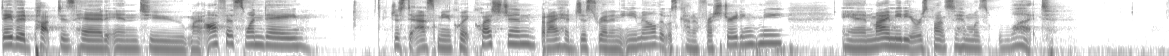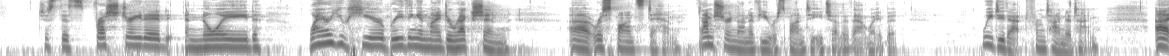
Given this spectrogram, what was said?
David popped his head into my office one day just to ask me a quick question, but I had just read an email that was kind of frustrating me. And my immediate response to him was, What? Just this frustrated, annoyed, why are you here breathing in my direction uh, response to him. I'm sure none of you respond to each other that way, but we do that from time to time. Uh,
